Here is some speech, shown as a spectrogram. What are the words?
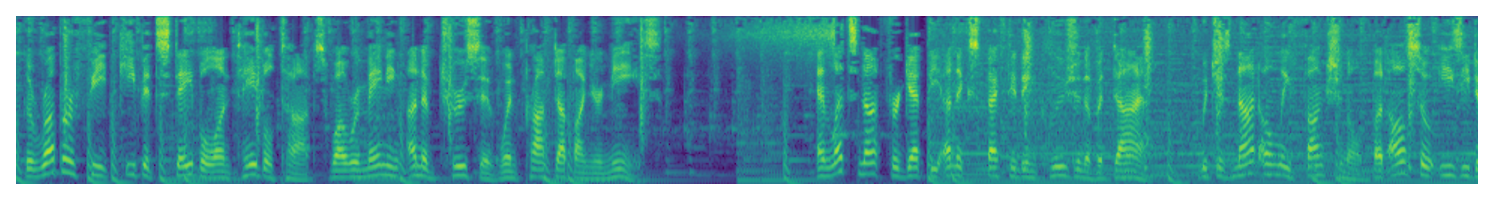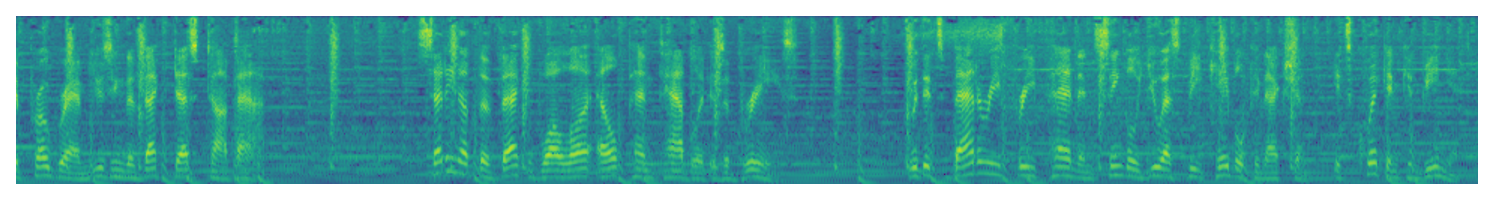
The rubber feet keep it stable on tabletops while remaining unobtrusive when propped up on your knees. And let's not forget the unexpected inclusion of a dial, which is not only functional but also easy to program using the Veikk desktop app. Setting up the Veikk Voila L Pen tablet is a breeze. With its battery-free pen and single USB cable connection, it's quick and convenient.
